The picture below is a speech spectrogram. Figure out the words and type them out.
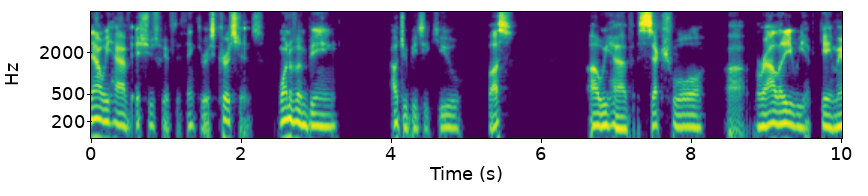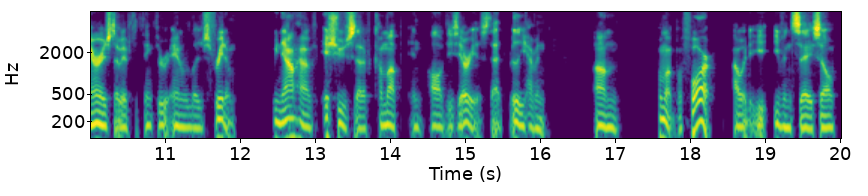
now we have issues we have to think through as Christians. One of them being LGBTQ plus. Uh, we have sexual uh, morality. We have gay marriage that we have to think through, and religious freedom. We now have issues that have come up in all of these areas that really haven't um, come up before. I would e- even say so.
